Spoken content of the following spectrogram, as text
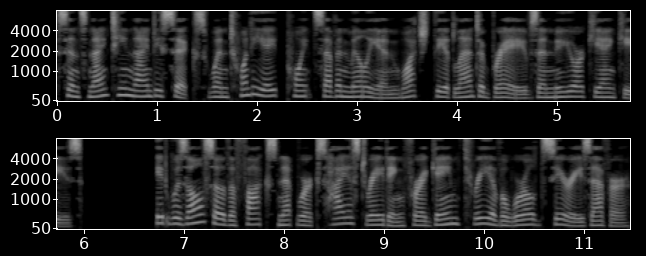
since 1996 when 28.7 million watched the Atlanta Braves and New York Yankees. It was also the Fox network's highest rating for a Game 3 of a World Series ever.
